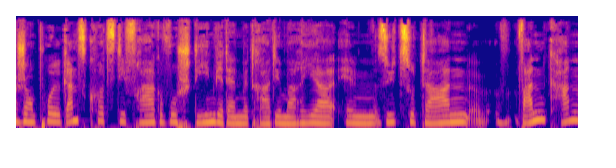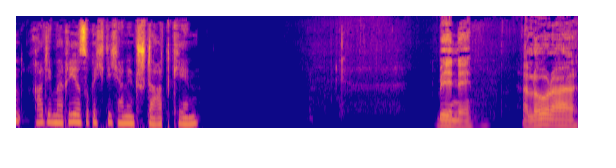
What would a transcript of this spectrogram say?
Jean-Paul ganz kurz die Frage, wo stehen wir denn mit Radio Maria im Südsudan? Wann kann Radio Maria so richtig an den Start gehen? Bene, allora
